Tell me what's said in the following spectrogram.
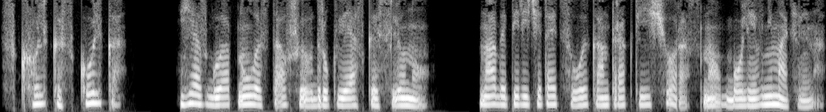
Сколько, сколько? Я сглотнула ставшую вдруг вязкой слюну. Надо перечитать свой контракт еще раз, но более внимательно.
